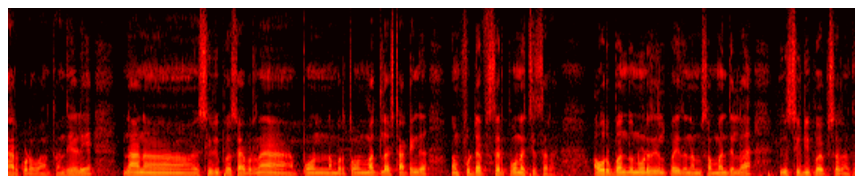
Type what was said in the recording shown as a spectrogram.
ಯಾರು ಕೊಡವ ಅಂತಂದು ಹೇಳಿ ನಾನು ಸಿ ಡಿ ಪಿ ಸಾಹೇಬ್ರನ್ನ ಫೋನ್ ನಂಬರ್ ತೊಗೊಂಡು ಮೊದಲು ಸ್ಟಾರ್ಟಿಂಗ್ ನಮ್ಮ ಫುಡ್ ಆಫೀಸರ್ ಫೋನ್ ಹಚ್ಚಿದ್ದು ಸರ್. ಅವ್ರು ಬಂದು ನೋಡಿದ್ರೆ ಇಲ್ಲಪ್ಪ ಇದು ನಮ್ಮ ಸಂಬಂಧ ಇಲ್ಲ, ಇದು ಸಿ ಡಿ ಪಿ ಆಫೀಸರ್ ಅಂತ.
